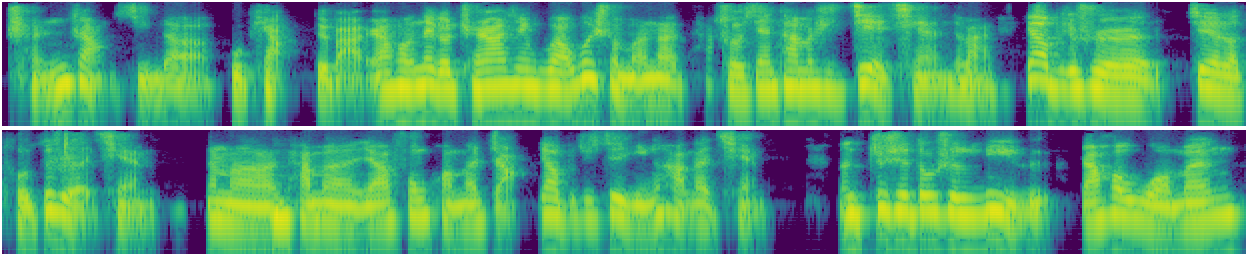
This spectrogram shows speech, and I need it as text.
成长型的股票，对吧？然后那个成长型股票为什么呢？首先他们是借钱，对吧？要不就是借了投资者的钱，那么他们要疯狂的涨，要不就借银行的钱，那这些都是利率，然后我们。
